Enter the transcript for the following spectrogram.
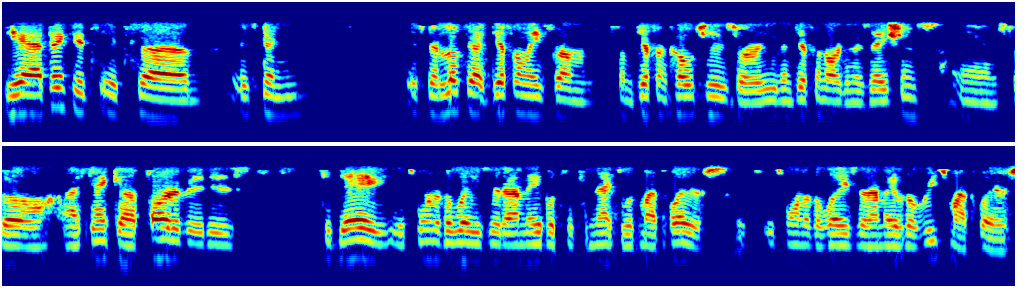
Yeah, I think it's it's uh, it's been it's been looked at differently from from different coaches or even different organizations, and so I think uh, part of it is today, it's one of the ways that I'm able to connect with my players. It's, it's, one of the ways that I'm able to reach my players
